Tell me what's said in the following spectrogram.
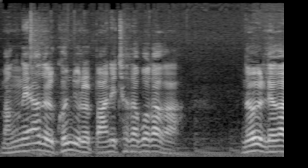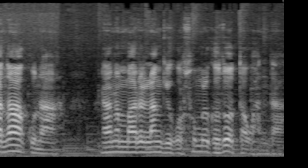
막내 아들 권율을 빤히 쳐다보다가 널 내가 낳았구나 라는 말을 남기고 숨을 거두었다고 한다.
